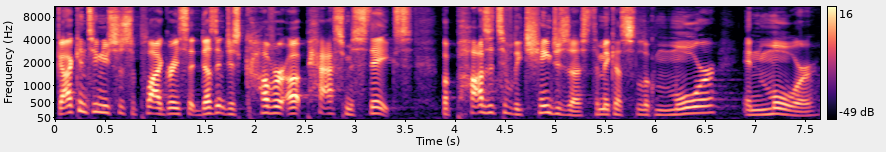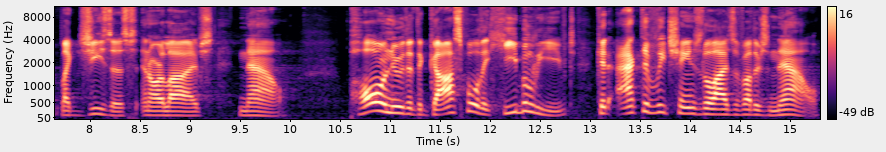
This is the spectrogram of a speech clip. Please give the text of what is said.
God continues to supply grace that doesn't just cover up past mistakes, but positively changes us to make us look more and more like Jesus in our lives now. Paul knew that the gospel that he believed could actively change the lives of others now,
